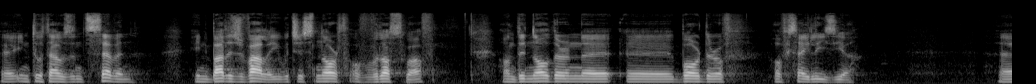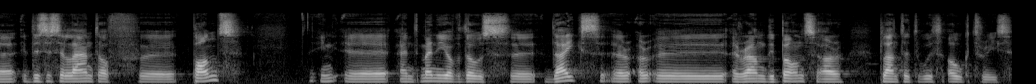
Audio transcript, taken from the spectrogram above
uh, in 2007 in Barycz Valley, which is north of Wrocław, on the northern uh, uh, border of, of Silesia. Uh, this is a land of ponds, in, and many of those dikes are, are, around the ponds are planted with oak trees.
